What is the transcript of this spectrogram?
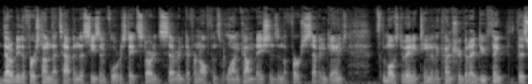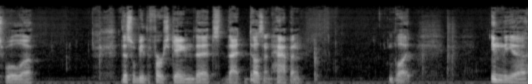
that'll be the first time that's happened this season. Florida State started seven different offensive line combinations in the first seven games. It's the most of any team in the country, but I do think that this will uh, this will be the first game that that doesn't happen. But in the uh,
